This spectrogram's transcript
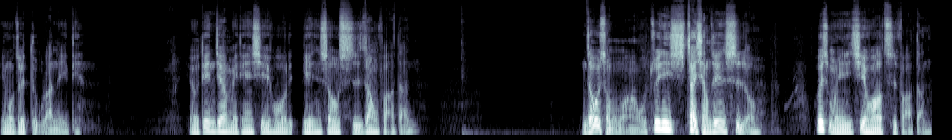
令我最赌烂的一点。有店家每天卸货连收十张罚单，你知道为什么吗？我最近在想这件事哦。为什么你卸货要吃罚单？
